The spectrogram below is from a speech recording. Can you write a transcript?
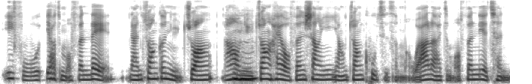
衣服要怎么分类，男装跟女装，然后女装还有分上衣、洋装、裤子什么，我要来怎么分裂成，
